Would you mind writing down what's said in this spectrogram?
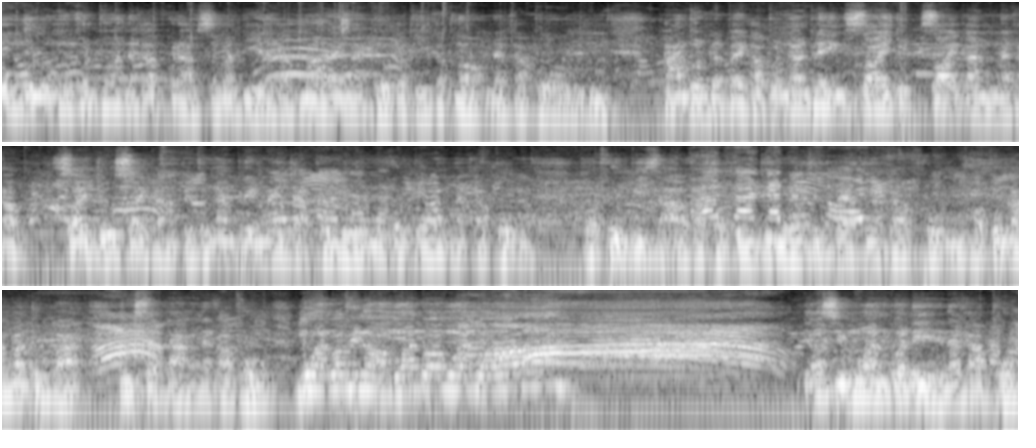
ผมบุญหลวงมงคลพ่อนะครับกราบสวัสดีนะครับ มาได้มาตัวกับพี่กับน้องนะครับ ผมผ่านผลกันไปครับผลงานเพลงซอยจุกซอยกันนะครับซอยจุซอยกันเป็นผลงานเพลงใหม่จากผมบุญหลวงมงคลพ่อนะครับ ผมขอบคุณพี่สาวครับขอบคุณพี่โมทุกแป๊บนะครับ ผมขอบคุณรางวัลทุกบาททุกสตางค์นะครับ ผมมวนว่าพี่น้องมวนบ่มวนบ่เดี๋ยวสิมวนกว่านี้นะครับ ผม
